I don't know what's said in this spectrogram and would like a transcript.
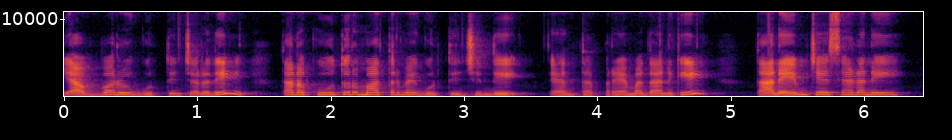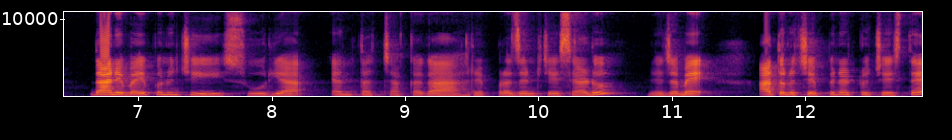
ఎవ్వరూ గుర్తించరది. తన కూతురు మాత్రమే గుర్తించింది. ఎంత ప్రేమ దానికి? తానేం చేశాడని? దాని వైపు నుంచి సూర్య ఎంత చక్కగా రిప్రజెంట్ చేశాడు? నిజమే. అతను చెప్పినట్టు చేస్తే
